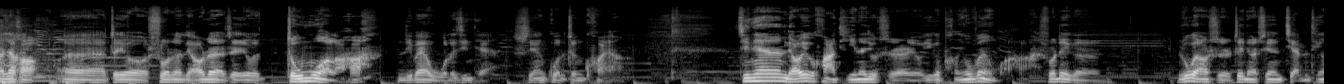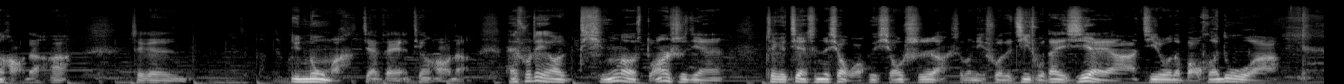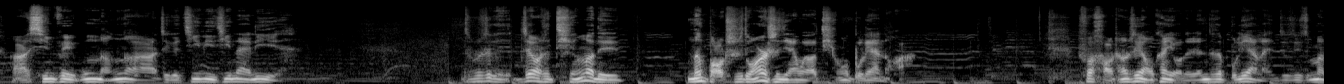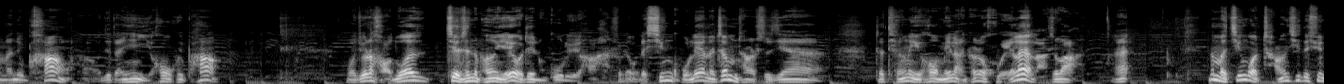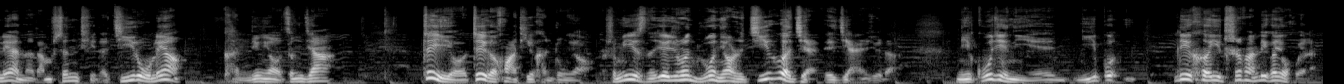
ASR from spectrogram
大家好，呃，这又说着聊着，这又周末了哈，礼拜五了，今天时间过得真快啊。今天聊一个话题呢，就是有一个朋友问我哈，说这个如果要是这段时间减的挺好的啊，这个运动嘛，减肥挺好的，还说这要停了多长时间，这个健身的效果会消失啊？什么你说的基础代谢呀，肌肉的饱和度啊，啊，心肺功能啊，这个肌力、肌耐力。他说：“这个这要是停了得能保持多长时间？我要停了不练的话，说好长时间。我看有的人他不练了，就就就慢慢就胖了啊！我就担心以后会胖。我觉得好多健身的朋友也有这种顾虑哈，说我这辛苦练了这么长时间，这停了以后没两天就回来了，是吧？哎，那么经过长期的训练呢，咱们身体的肌肉量肯定要增加。”这有这个话题很重要，什么意思呢？也就是说，如果你要是饥饿减肥减下去的，你估计你你不立刻一吃饭立刻又回来。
